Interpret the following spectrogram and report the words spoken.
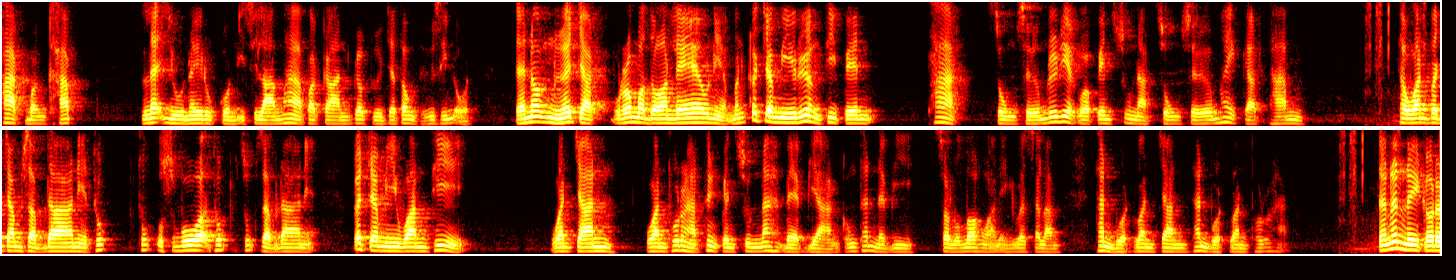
ภาคบังคับ และอยู่ในรุกลอิสลาม 5 ประการก็คือจะต้องถือศีลอด แต่นอกเหนือจากรอมฎอนแล้วเนี่ยมันก็จะมีเรื่องที่เป็นภาคส่งเสริมหรือเรียกว่าเป็นสุนัตส่งเสริมให้กระทำถ้าวันประจำสัปดาห์เนี่ยทุกทุกอุสบัวทุกทุกสัปดาห์เนี่ยก็จะมีวันที่วันจันทร์ วันพฤหัสซึ่งเป็นสุนนะแบบอย่างของท่านนบีสุลต่านละฮ์อะลัยฮิวะสัลลัม ท่านบวชวันจันทร์ท่านบวชวันพฤหัสดังนั้นในกร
